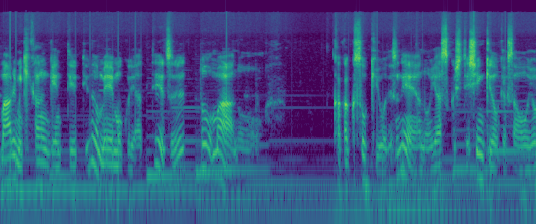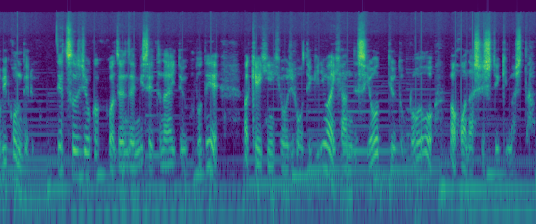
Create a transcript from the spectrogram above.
まあ、ある意味期間限定っていうのが名目であって、ずっと、まあ、あの、価格訴求をですね、あの安くして新規のお客さんを呼び込んでる。で、通常価格は全然見せてないということで、まあ、景品表示法的には違反ですよっていうところを、まあ、お話ししてきました。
